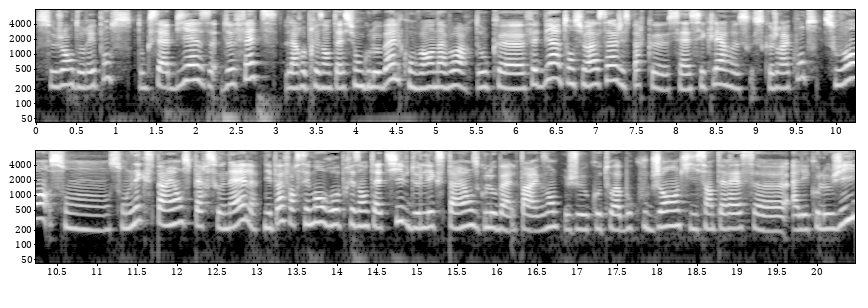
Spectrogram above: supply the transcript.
ce genre de réponse. Donc ça biaise de fait la représentation globale qu'on va en avoir. Donc euh, faites bien attention à ça. J'espère que c'est assez clair euh, ce que je raconte. Souvent, son expérience personnelle n'est pas forcément représentative de l'expérience globale. Par exemple, je côtoie beaucoup de gens qui s'intéressent euh, à l'écologie,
